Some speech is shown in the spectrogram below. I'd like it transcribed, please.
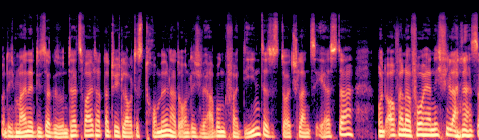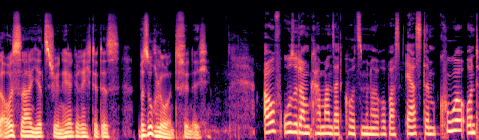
Und ich meine, dieser Gesundheitswald hat natürlich lautes Trommeln, hat ordentlich Werbung verdient. Es ist Deutschlands erster. Und auch wenn er vorher nicht viel anders aussah, jetzt schön hergerichtet ist, Besuch lohnt, finde ich. Auf Usedom kann man seit kurzem in Europas erstem Kur- und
